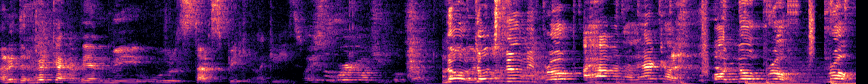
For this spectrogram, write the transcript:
I need the haircut and then we will start speaking like this. Are you so worried about what you look like? No, don't film me, bro. I haven't had a haircut. Oh no, bro, bro,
